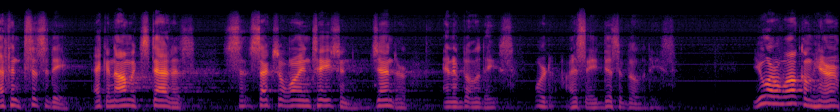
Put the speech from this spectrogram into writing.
ethnicity, economic status, sexual orientation, gender, and abilities, or I say disabilities. You are welcome here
